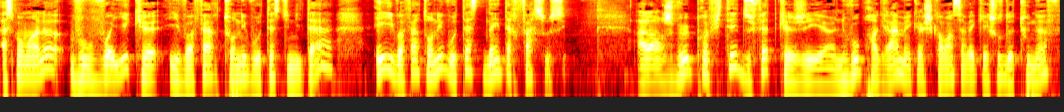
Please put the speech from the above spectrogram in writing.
à ce moment-là, vous voyez qu'il va faire tourner vos tests unitaires et il va faire tourner vos tests d'interface aussi. Alors, je veux profiter du fait que j'ai un nouveau programme et que je commence avec quelque chose de tout neuf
